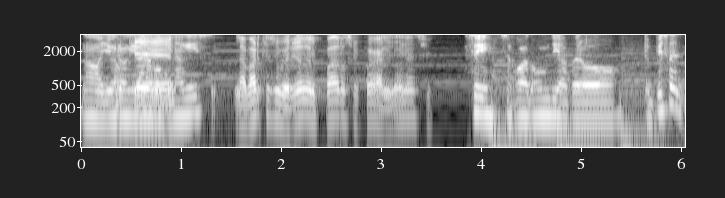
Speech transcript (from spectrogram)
no, yo creo que. La parte superior del cuadro se juega el lunes, sí. Sí, se juega todo un día, pero empieza, el-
